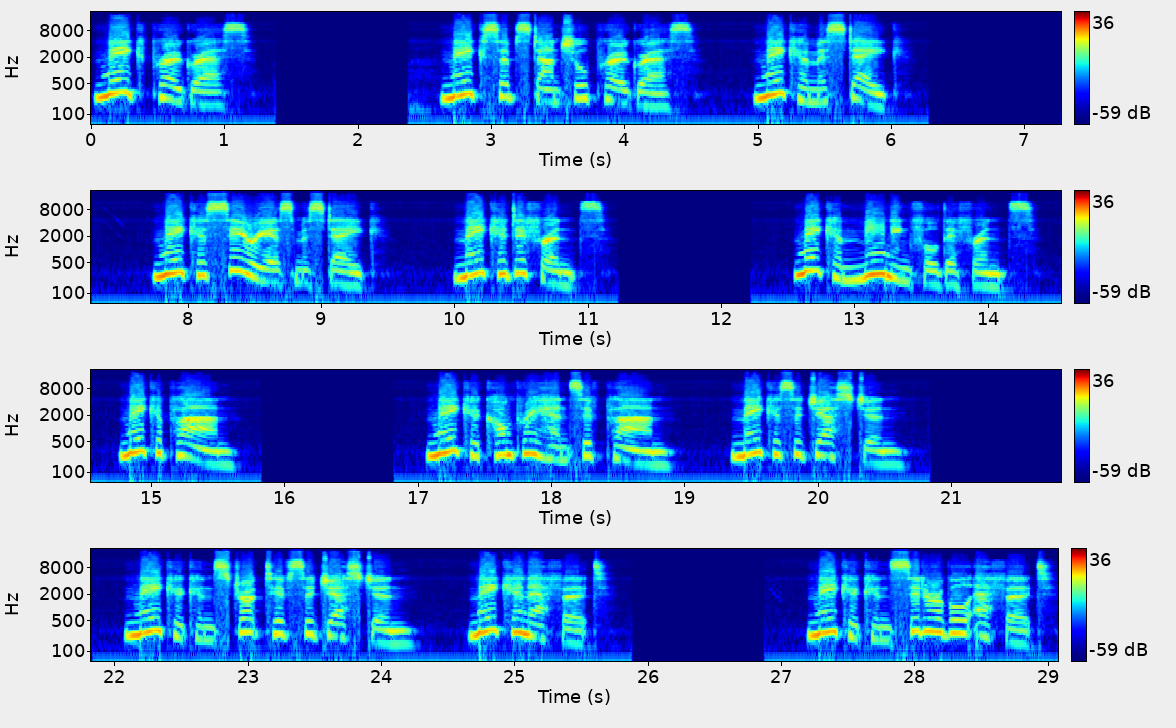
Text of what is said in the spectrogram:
Make progress. Make substantial progress. Make a mistake. Make a serious mistake. Make a difference. Make a meaningful difference. Make a plan. Make a comprehensive plan. Make a suggestion. Make a constructive suggestion. Make an effort. Make a considerable effort.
